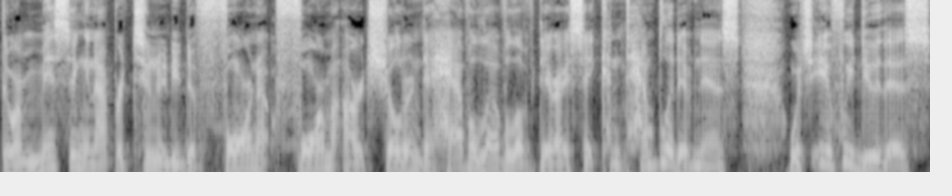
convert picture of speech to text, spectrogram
that we're missing an opportunity to form, form our children to have a level of, dare I say, contemplativeness, which, if we do this,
